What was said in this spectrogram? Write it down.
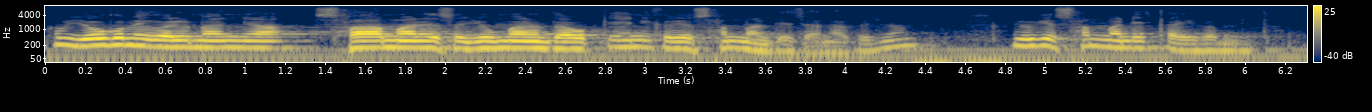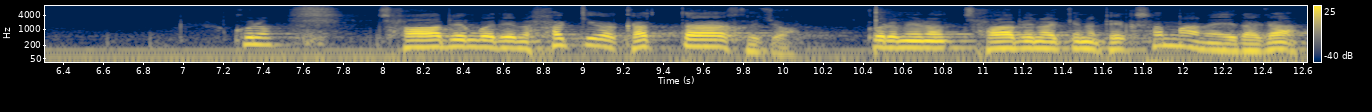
그럼 요 금액 얼마냐? 4만에서 6만 원 더하고 빼니까 요 3만 되잖아. 그죠? 요게 3만 있다 이겁니다. 그럼 차변과 되면 학기가 같다. 그죠? 그러면은 차변 학기는 103만 원에다가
